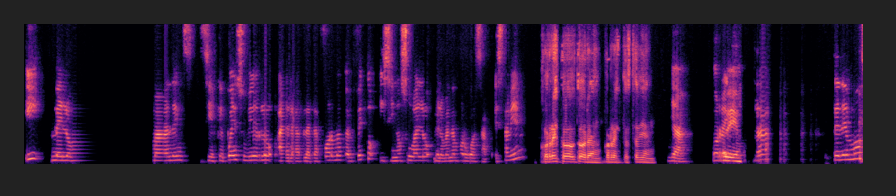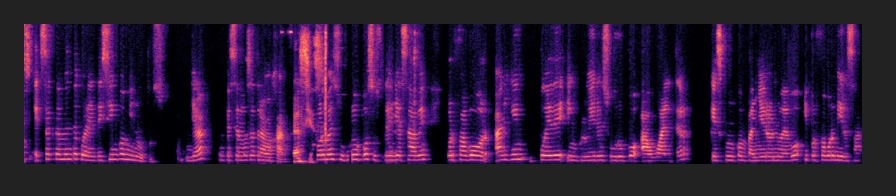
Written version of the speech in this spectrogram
y me lo manden, si es que pueden subirlo a la plataforma, perfecto, y si no, súbanlo, me lo mandan por WhatsApp. ¿Está bien? Correcto, doctora, correcto, está bien. Ya, correcto. Tenemos exactamente 45 minutos, ¿ya? Empecemos a trabajar. Gracias. Formen sus grupos, ustedes ya saben. Por favor, alguien puede incluir en su grupo a Walter, que es un compañero nuevo, y por favor, Mirza,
